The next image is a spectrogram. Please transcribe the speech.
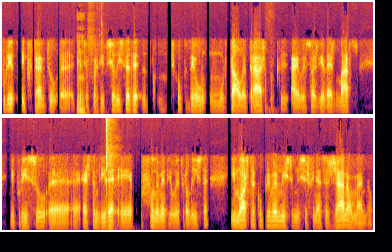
por, e portanto, uh, quer dizer, o Partido Socialista de, desculpe, deu um mortal atrás porque há eleições dia 10 de março e, por isso, uh, esta medida é profundamente eleitoralista e mostra que o Primeiro-Ministro e o Ministro das Finanças já não mandam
